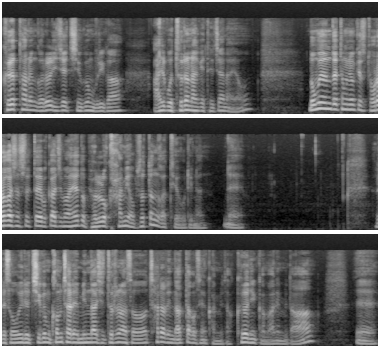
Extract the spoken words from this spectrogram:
그렇다는 거를 이제 지금 우리가 알고 드러나게 되잖아요. 노무현 대통령께서 돌아가셨을 때까지만 해도 별로 감이 없었던 것 같아요, 우리는. 네. 그래서 오히려 지금 검찰의 민낯이 드러나서 차라리 낫다고 생각합니다. 그러니까 말입니다. 예.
